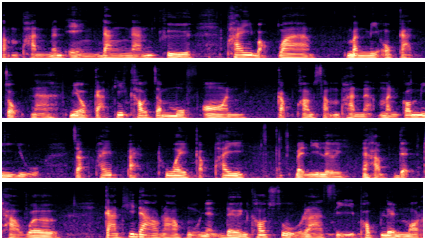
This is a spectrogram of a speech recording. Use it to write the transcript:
สัมพันธ์นั่นเอง ดังนั้นคือไพ่บอกว่ามันมีโอกาสจบนะ มีโอกาสที่เขาจะ move on กับความสัมพันธ์อะมันก็มีอยู่จากไพ่แปดถ้วยกับไพ่ใบนี้เลยนะครับ The Tower การที่ดาวราหูเนี่ยเดินเข้าสู่ราศีภพเรือนมร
